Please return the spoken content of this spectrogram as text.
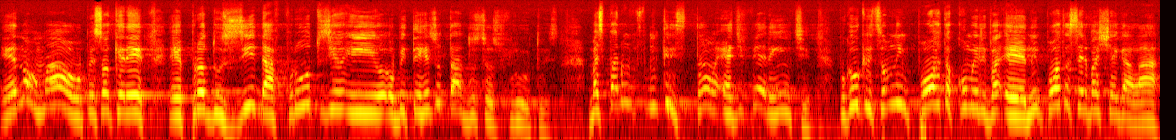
É normal o pessoal querer é, produzir, dar frutos e, e, obter resultado dos seus frutos. Mas para um, um, cristão é diferente. Porque o cristão não importa como ele vai, é, não importa se ele vai chegar lá.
